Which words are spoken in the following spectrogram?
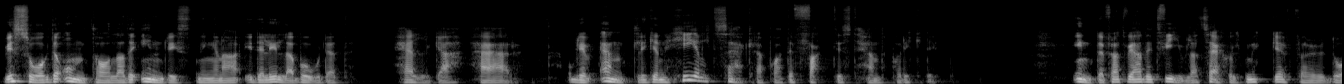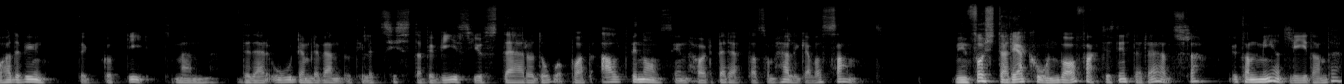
Vi såg de omtalade inristningarna i det lilla bordet Helga här och blev äntligen helt säkra på att det faktiskt hänt på riktigt. Inte för att vi hade tvivlat särskilt mycket, för då hade vi ju inte gått dit, men de där orden blev ändå till ett sista bevis just där och då på att allt vi någonsin hört berättas om Helga var sant. Min första reaktion var faktiskt inte rädsla, utan medlidande.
